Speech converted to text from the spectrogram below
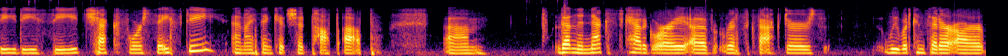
CDC Check for Safety, and I think it should pop up. Um, then the next category of risk factors we would consider are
